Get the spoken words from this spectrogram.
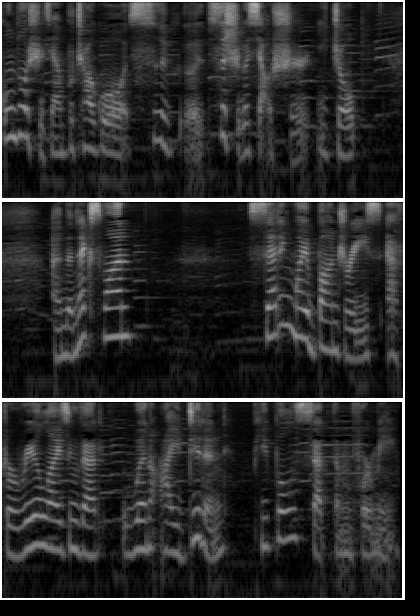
工作时间不超过四个四十个小时一周。And the next one, setting my boundaries after realizing that when I didn't, people set them for me.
